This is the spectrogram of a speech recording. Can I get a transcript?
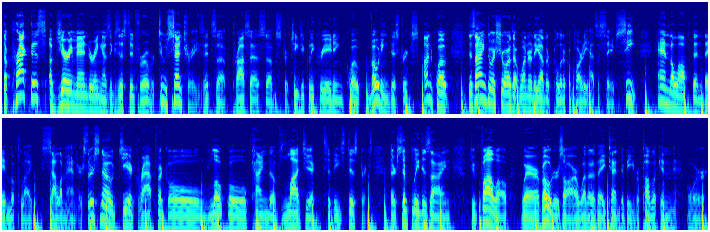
The practice of gerrymandering has existed for over two centuries. It's a process of strategically creating, quote, voting districts, unquote, designed to assure that one or the other political party has a safe seat. And often they look like salamanders. There's no geographical, local kind of logic to these districts. They're simply designed to follow where voters are, whether they tend to be Republican or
